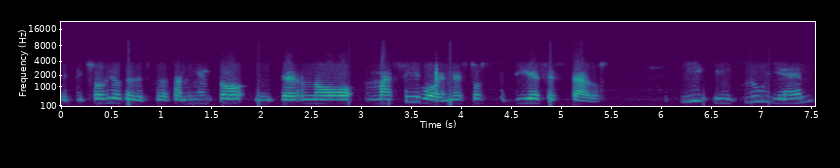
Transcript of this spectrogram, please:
episodios de desplazamiento interno masivo en estos 10 estados y incluyen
